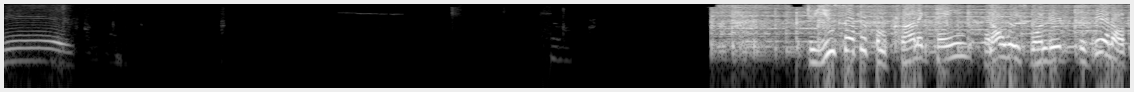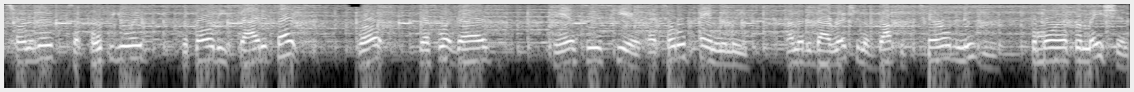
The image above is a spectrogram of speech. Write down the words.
this. Do you suffer from chronic pain and always wondered, is there an alternative to opioids with all these side effects? Well, guess what, guys? The answer is here at Total Pain Relief under the direction of Dr. Terrell Newton. For more information,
